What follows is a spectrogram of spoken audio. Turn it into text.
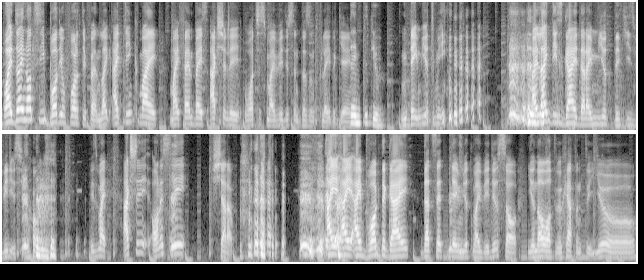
Why do I not see Body of 40 fan? Like I think my my fan base actually watches my videos and doesn't play the game. They mute you. They mute me. I like this guy that I mute the, his videos, you know. It's my actually honestly shut up. I I I blocked the guy that said they mute my videos, so you know what will happen to you.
